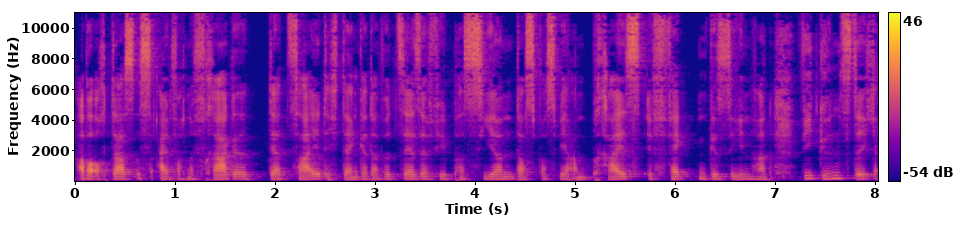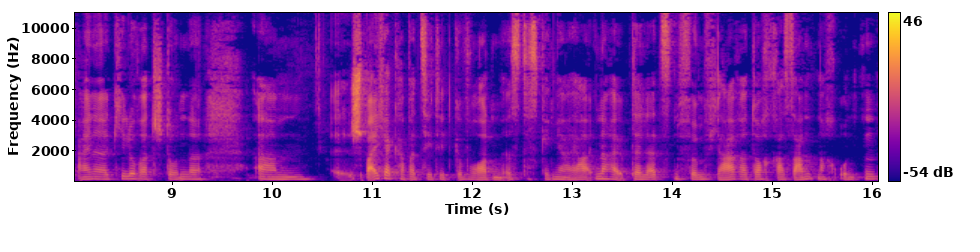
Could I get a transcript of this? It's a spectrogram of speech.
Aber auch das ist einfach eine Frage der Zeit. Ich denke, da wird sehr, sehr viel passieren. Das, was wir an Preiseffekten gesehen hat, wie günstig eine Kilowattstunde ähm, Speicherkapazität geworden ist. Das ging ja, ja innerhalb der letzten fünf Jahre doch rasant nach unten.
